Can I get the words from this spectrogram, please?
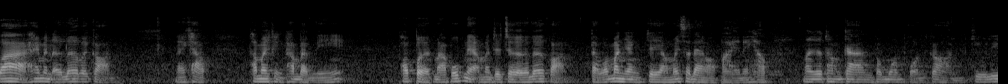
ว่าให้มัน Error ไปก่อนนะครับทำไมถึงทำแบบนี้ พอเปิดมาปุ๊บเนี่ยมันจะเจอ error ก่อน แต่ว่ามันยังจะยังไม่แสดงออกไปนะครับ มันจะทำการประมวลผลก่อน query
